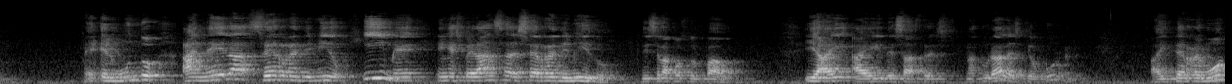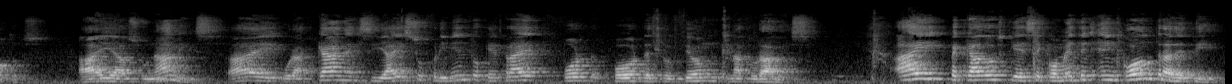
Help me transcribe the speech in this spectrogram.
E, el mundo anhela ser redimido, gime en esperanza de ser redimido, dice el apóstol Pablo. Y hay, hay desastres naturales que ocurren. Hay terremotos, hay tsunamis, hay huracanes y hay sufrimiento que trae por, por destrucción naturales. Hay pecados que se cometen en contra de ti.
